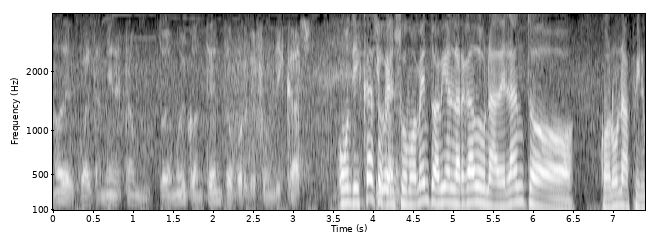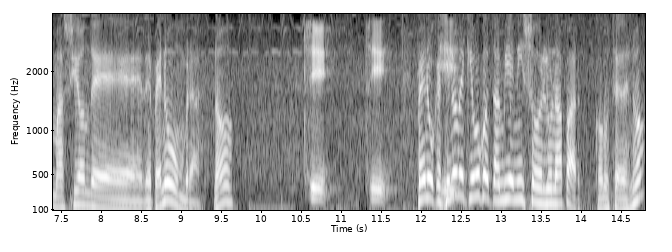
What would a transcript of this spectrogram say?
¿no? del cual también estamos- estoy muy contento porque fue un discazo. Un discazo que en su momento habían largado un adelanto con una filmación de, de Penumbra, ¿no? Sí, sí. Penu, que si no me equivoco también hizo el Luna Park con ustedes, ¿no?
